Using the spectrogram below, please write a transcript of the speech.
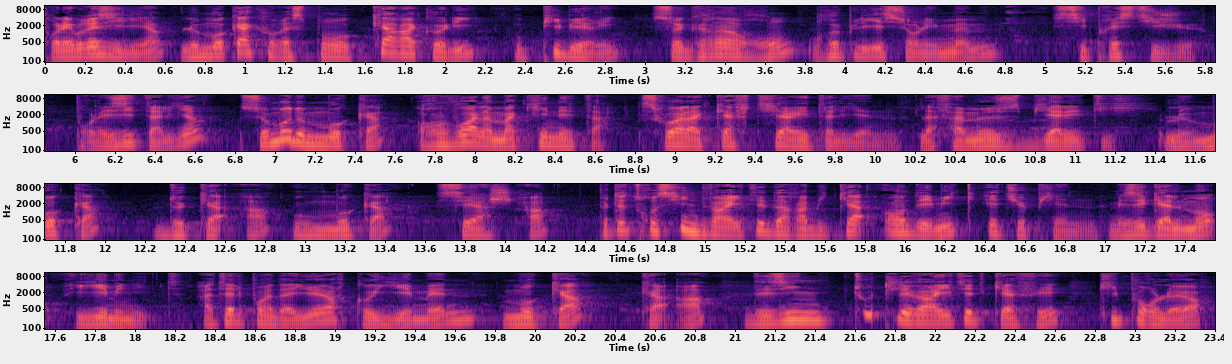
pour les Brésiliens, le mocha correspond au caracoli ou piberi, ce grain rond replié sur lui-même, si prestigieux. Pour les Italiens, ce mot de mocha renvoie à la macchinetta, soit la cafetière italienne, la fameuse bialetti. Le mocha, de KA ou mocha, CHA, peut être aussi une variété d'arabica endémique éthiopienne, mais également yéménite. À tel point d'ailleurs qu'au Yémen, mocha, KA, désigne toutes les variétés de café qui, pour l'heure,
